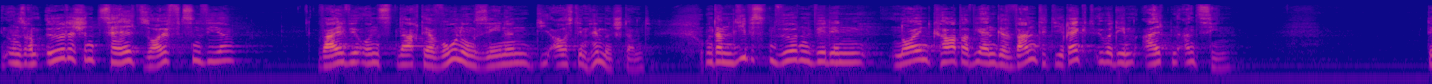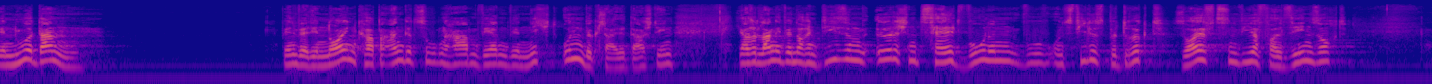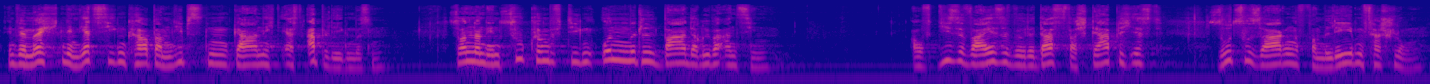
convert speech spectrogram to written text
In unserem irdischen Zelt seufzen wir, weil wir uns nach der Wohnung sehnen, die aus dem Himmel stammt. Und am liebsten würden wir den neuen Körper wie ein Gewand direkt über dem alten anziehen. Denn nur dann, wenn wir den neuen Körper angezogen haben, werden wir nicht unbekleidet dastehen. Ja, solange wir noch in diesem irdischen Zelt wohnen, wo uns vieles bedrückt, seufzen wir voll Sehnsucht, denn wir möchten den jetzigen Körper am liebsten gar nicht erst ablegen müssen, sondern den zukünftigen unmittelbar darüber anziehen. Auf diese Weise würde das, was sterblich ist, sozusagen vom Leben verschlungen.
